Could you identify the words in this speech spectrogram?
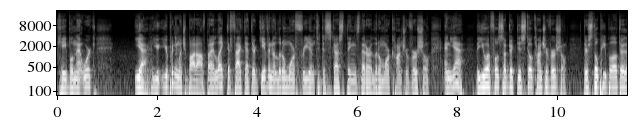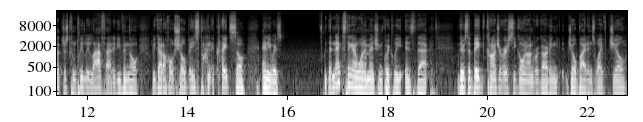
cable network, yeah, you're pretty much bought off. But I like the fact that they're given a little more freedom to discuss things that are a little more controversial. And yeah, the UFO subject is still controversial. There's still people out there that just completely laugh at it, even though we got a whole show based on it, right? So, anyways, the next thing I want to mention quickly is that there's a big controversy going on regarding Joe Biden's wife Jill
